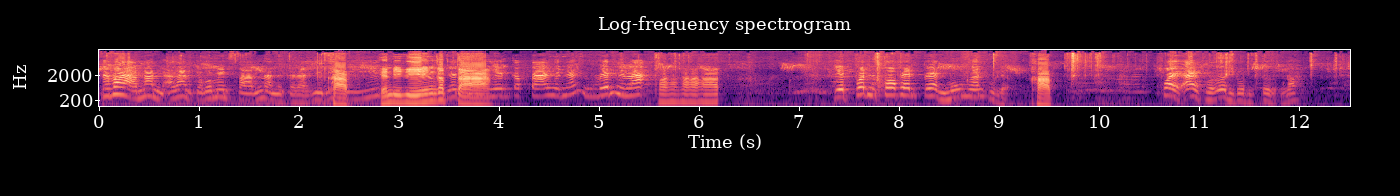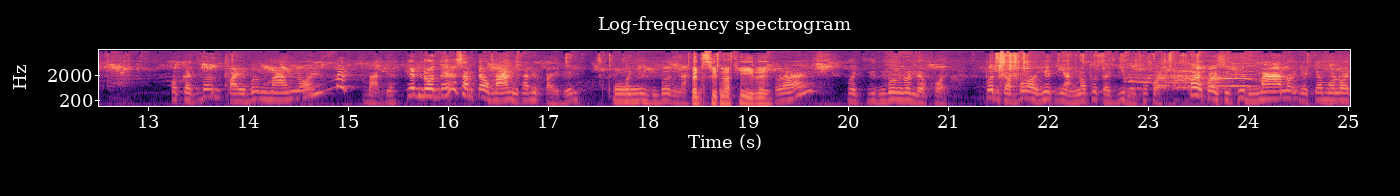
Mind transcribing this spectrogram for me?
แต่ว่าอันนั้นอันนั้นก็บ่แม่นฝันนั่นก็ได้เห็นครับ ดีเห็นดีๆ เห็นกับตาเห็นกับตาเห็นหยังเว้นนี่ละฟาดเจ็ดเพิ่นพอแผ่นเป็นมุ้งเงินพุ่นแหล้วครับข่อยอ้ายข่อยเอิ้นโดนเติบเนาะ พอกันเบิ่งไปเบิ่งมาร้อยเม็ดบาทเดียวเห็นโดนแต่ซ้ำเจ้ามานี่ท่านได้ไปเด่นโอ้ข่อยยืนเบิ่งนะเป็นสิบนาทีเลยไว้ข่อยยืนเบิ่งแล้วแหล้วข่อยเพิ่นก็บ่เฮ็ดหยังเนาะเพิ่นก็ยิ้มซะข่อยข่อยข่อยสิขึ้นมาเนาะอยากจะมาลอย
